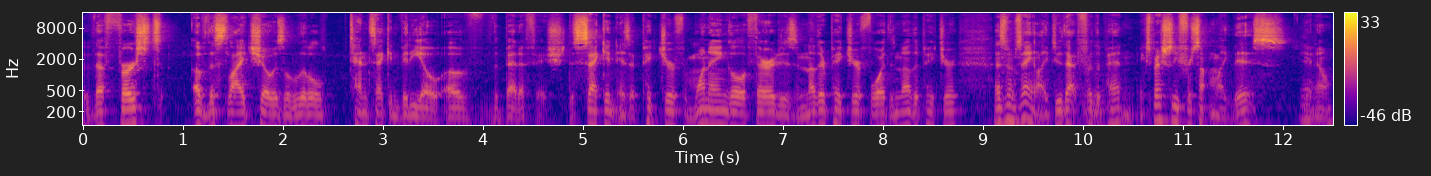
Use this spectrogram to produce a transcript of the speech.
The first of the slideshow is a little 10 second video of the betta fish. The second is a picture from one angle, a third is another picture, fourth another picture. That's what I'm saying. Like do that for the pen, especially for something like this, you know?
